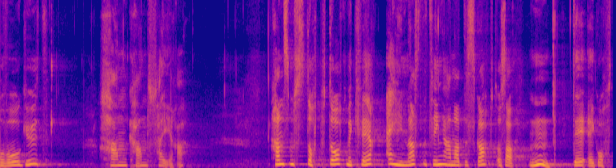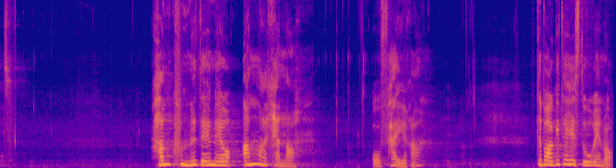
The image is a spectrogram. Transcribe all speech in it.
Og vår Gud, han kan feire. Han som stoppet opp med hver eneste ting han hadde skapt, og sa mm, 'Det er godt'. Han kunne det med å anerkjenne og feire. Tilbake til historien vår.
